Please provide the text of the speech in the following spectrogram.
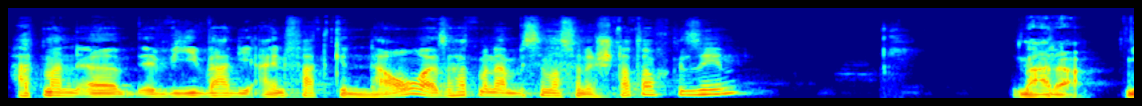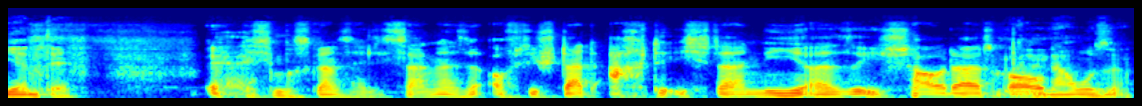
Hat man, äh, wie war die Einfahrt genau? Also hat man da ein bisschen was von der Stadt auch gesehen? Nada, niente. Ja, Ich muss ganz ehrlich sagen, also auf die Stadt achte ich da nie. Also ich schaue da drauf, Genauso.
